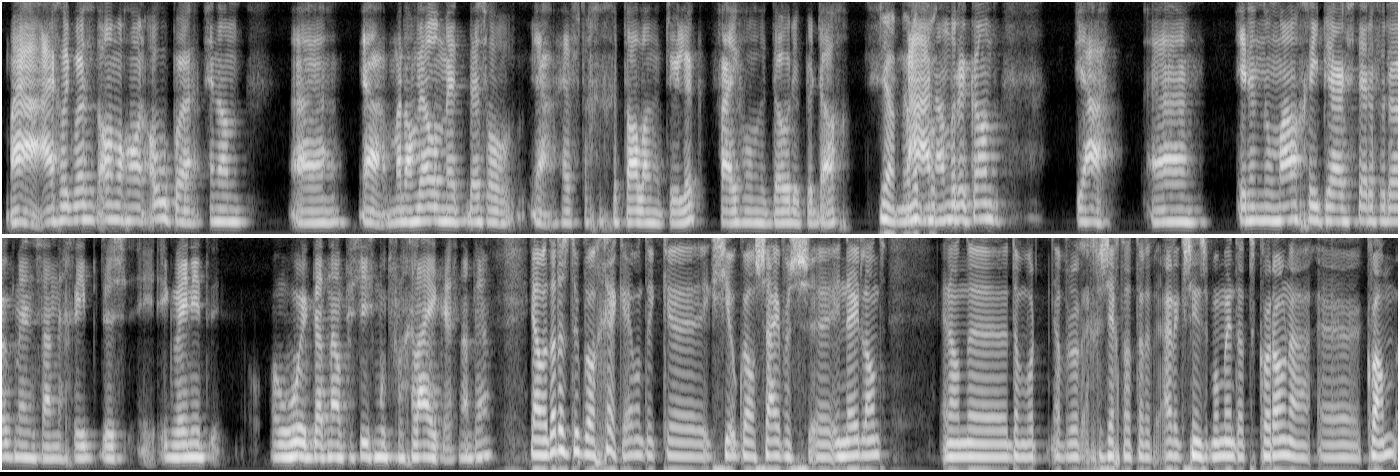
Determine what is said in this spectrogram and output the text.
Maar ja, eigenlijk was het allemaal gewoon open. En dan, ja, maar dan wel met best wel ja, heftige getallen natuurlijk. 500 doden per dag. Ja, maar, aan de andere kant, ja, in een normaal griepjaar sterven er ook mensen aan de griep. Dus ik weet niet hoe ik dat nou precies moet vergelijken, snap je? Ja, want dat is natuurlijk wel gek, hè? Want ik, uh, ik zie ook wel cijfers in Nederland. En dan, uh, dan wordt, ja, wordt gezegd dat er eigenlijk sinds het moment dat corona kwam,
